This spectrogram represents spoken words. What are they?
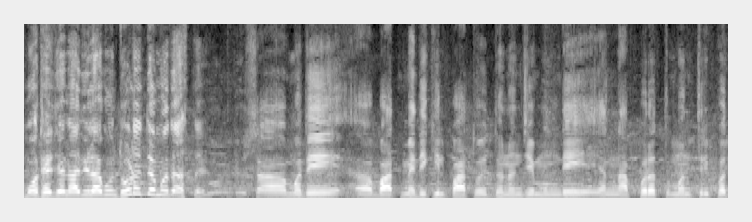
मोठ्याच्या नादी लागून थोडंच जमत असतं दिवसामध्ये बातम्या देखील पाहतोय. धनंजय मुंडे यांना परत मंत्रिपद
